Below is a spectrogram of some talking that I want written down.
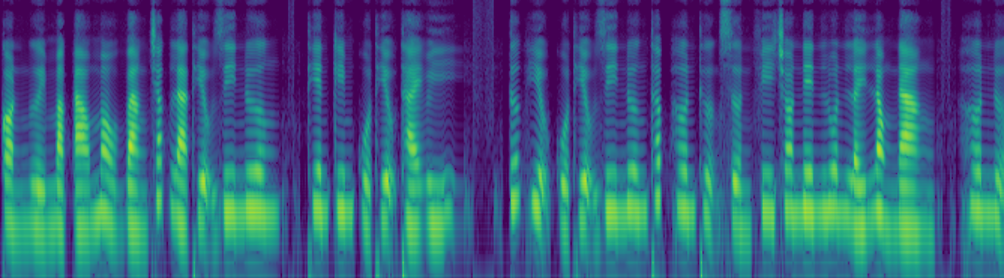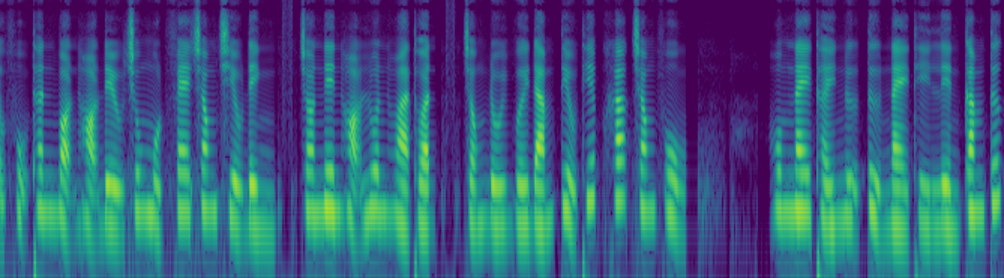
Còn người mặc áo màu vàng chắc là Thiệu Di Nương, thiên kim của Thiệu Thái Úy. Tước hiệu của Thiệu Di Nương thấp hơn Thượng Sườn Phi cho nên luôn lấy lòng nàng. Hơn nữa phụ thân bọn họ đều chung một phe trong triều đình, cho nên họ luôn hòa thuận. chống đối với đám tiểu thiếp khác trong phủ. Hôm nay thấy nữ tử này thì liền căm tức,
